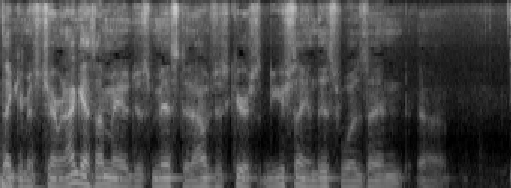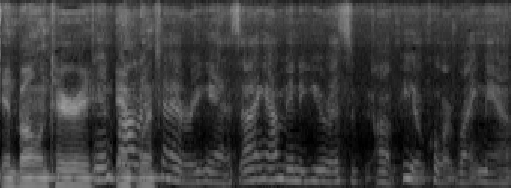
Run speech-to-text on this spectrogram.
Thank you, Mr. Chairman. I guess I may have just missed it. I was just curious. You're saying this was an uh, involuntary? Involuntary, yes. I am in the U.S. appeal court right now.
